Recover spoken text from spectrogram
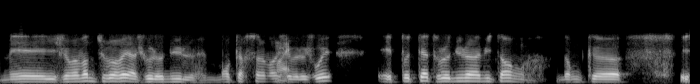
Mais je m'aventurerai à jouer le nul. Moi personnellement, Ouais. je vais le jouer. Et peut-être le nul à la mi-temps. Donc, euh, et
